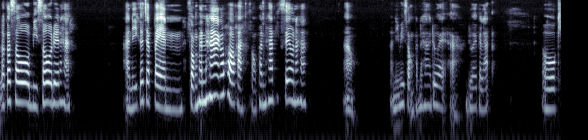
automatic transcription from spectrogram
แล้วก็โซ่มีโซ่ด้วยนะคะ อันนี้ก็จะเป็น2,005ก็พอค่ะ2,005พิกเซลนะคะอ้าวอันนี้มี2,005ด้วย อะ ด้วยไปละ โอเค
